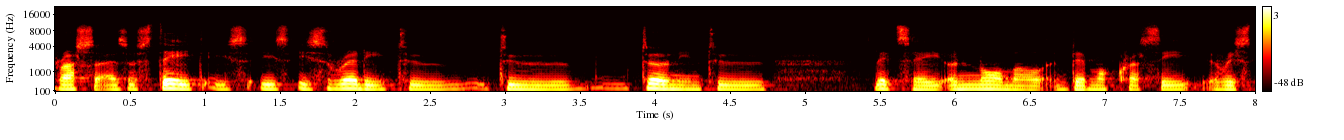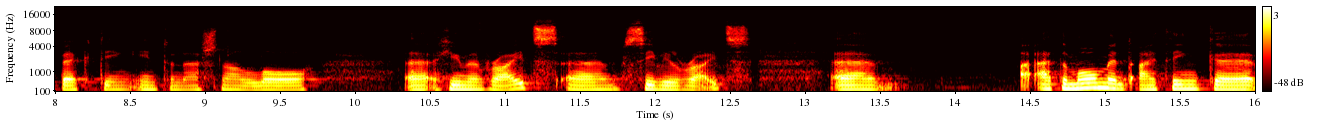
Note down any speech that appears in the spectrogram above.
Russia as a state, is, is, is ready to, to turn into, let's say, a normal democracy respecting international law, uh, human rights, um, civil rights. Um, at the moment, I think uh,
